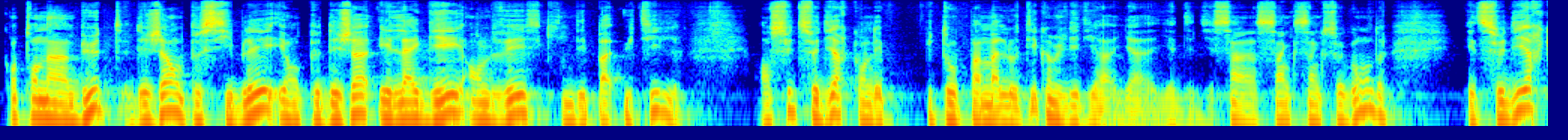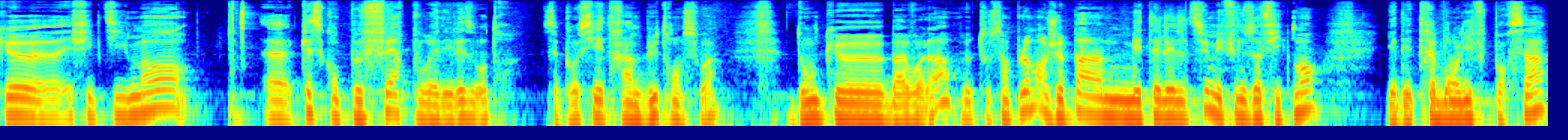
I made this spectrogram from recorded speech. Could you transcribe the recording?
Quand on a un but, déjà, on peut cibler et on peut déjà élaguer, enlever ce qui n'est pas utile. Ensuite, se dire qu'on est plutôt pas mal loti, comme je l'ai dit il y a, il y a 5, secondes, et de se dire que effectivement, euh, qu'est-ce qu'on peut faire pour aider les autres? Ça peut aussi être un but en soi. Donc, euh, bah voilà, tout simplement. Je ne vais pas m'étaler là-dessus, mais philosophiquement, il y a des très bons livres pour ça.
